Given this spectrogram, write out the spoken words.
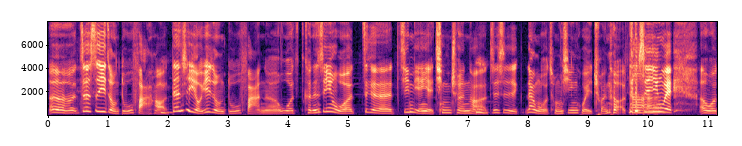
呃，这是一种读法哈，嗯、但是有一种读法呢，我可能是因为我这个经典也青春哈，嗯、就是让我重新回春哈。嗯、但是因为呃，我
